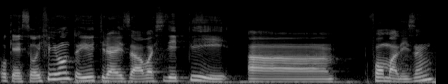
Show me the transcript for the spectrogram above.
okay, so if we want to utilize our SDP formalism,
